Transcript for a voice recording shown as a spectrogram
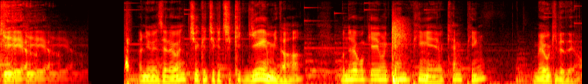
치크기야. 안녕하세요 여러분. 치키치키치키기입니다. 오늘 해볼 게임은 캠핑이에요. 캠핑. 매우 기대돼요.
